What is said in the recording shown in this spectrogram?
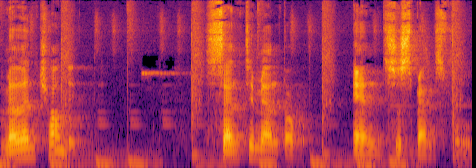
melancholic, sentimental, and suspenseful.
